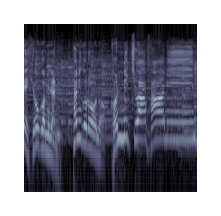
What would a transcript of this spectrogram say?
JA 兵庫南谷五郎のこんにちはファーミン。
